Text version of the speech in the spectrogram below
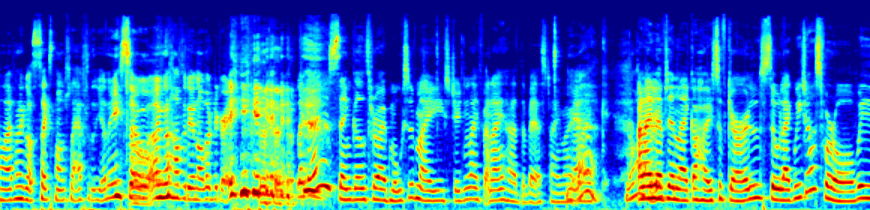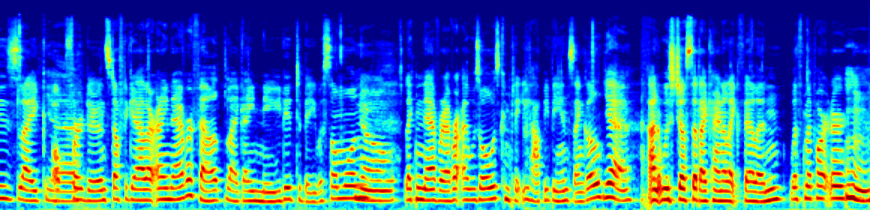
Well, I've only got six months left of the uni, so Oh. I'm gonna have to do another degree. Like I was single throughout most of my student life, and I had the best time I Yeah. Like, No, and I agree. lived in like a house of girls, so like we just were always like Yeah. up for doing stuff together, and I never felt like I needed to be with someone. No. Like never ever. I was always completely happy being single, Yeah. and it was just that I kind of like fell in with my partner. hmm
